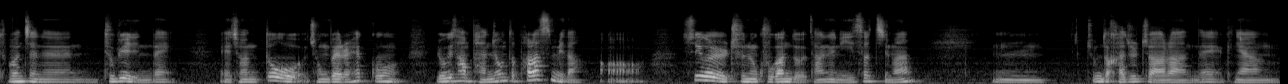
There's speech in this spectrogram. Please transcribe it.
두 번째는 두빌인데 예, 전 또 종배를 했고 여기서 한 반 정도 팔았습니다. 어, 수익을 주는 구간도 당연히 있었지만 음, 좀 더 가줄 줄 알았는데 그냥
